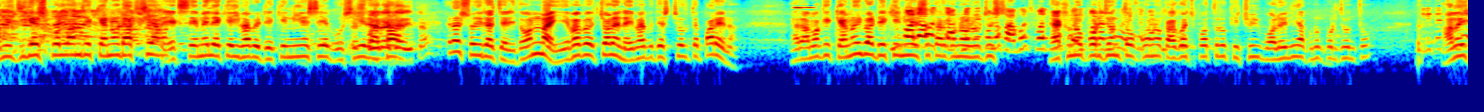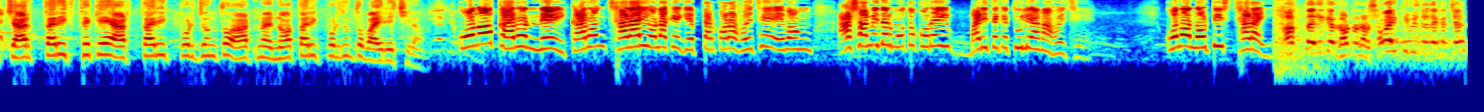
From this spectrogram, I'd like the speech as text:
আমি জিজ্ঞেস করলাম যে কেন ডাকছে? এক্স এম এল কে এইভাবে ডেকে নিয়ে এসে বসিয়ে রাখা এটা স্বৈরাচারিত। অন্যায়। এভাবে চলে না। এভাবে দেশ চলতে পারে না। আর আমাকে কেনই বা ডেকে নিয়ে এসে তার কোনো নোটিশ এখনও পর্যন্ত কোনো কাগজপত্র কিছুই বলেনি এখনও পর্যন্ত। আমি চার তারিখ থেকে আট তারিখ পর্যন্ত আট নয় ন তারিখ পর্যন্ত বাইরে ছিলাম। কোনো কারণ নেই। কারণ ছাড়াই ওনাকে গ্রেপ্তার করা হয়েছে এবং আসামিদের মতো করেই বাড়ি থেকে তুলে আনা হয়েছে। কোনো নোটিশ ছাড়াই। সাত তারিখের ঘটনা সবাই টিভিতে দেখেছেন?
